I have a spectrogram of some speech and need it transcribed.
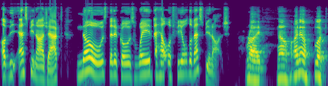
of the Espionage Act knows that it goes way the hell afield of espionage. Right. No, I know. Look,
